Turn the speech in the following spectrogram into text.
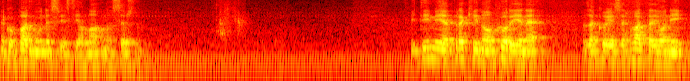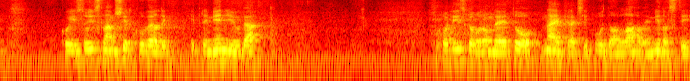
nego padnu u nesvijesti Allahu na seždu. I tim je prekinuo korijene za koje se hvataju oni koji su islam širku veli i primjenjuju ga pod izgovorom da je to najkraći put do Allahove milosti,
